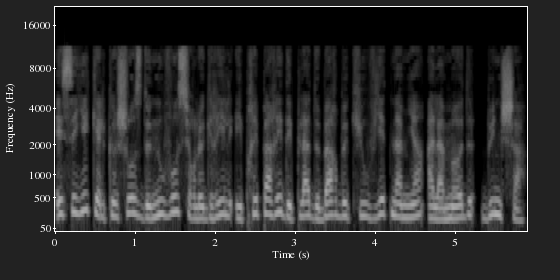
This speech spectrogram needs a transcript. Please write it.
Essayez quelque chose de nouveau sur le grill et préparez des plats de barbecue vietnamien à la mode Buncha.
